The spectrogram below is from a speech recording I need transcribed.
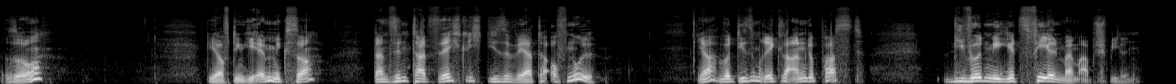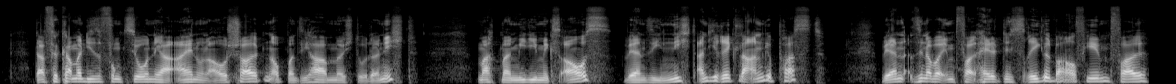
So, gehe auf den GM-Mixer, dann sind tatsächlich diese Werte auf 0 ja, wird diesem Regler angepasst. Die würden mir jetzt fehlen beim Abspielen. Dafür kann man diese Funktion ja ein- und ausschalten, ob man sie haben möchte oder nicht. Macht man MIDI-Mix aus, werden sie nicht an die Regler angepasst, werden, sind aber im Verhältnis regelbar auf jeden Fall.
